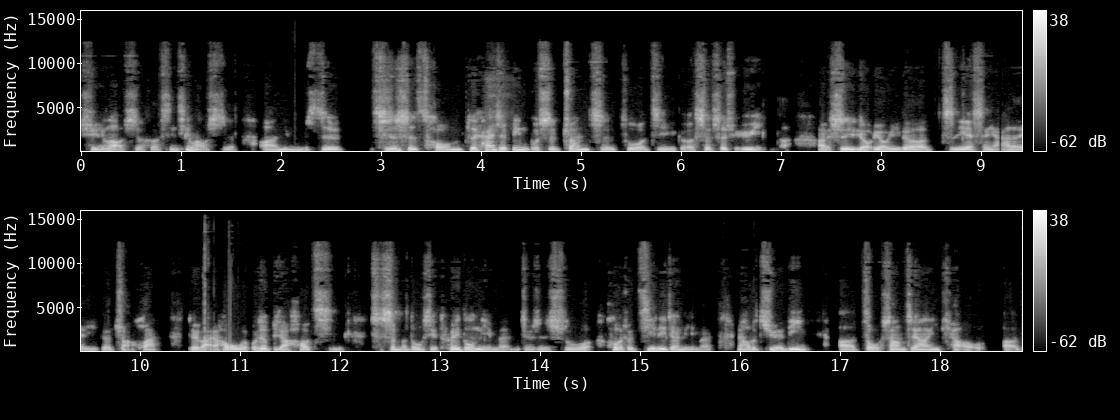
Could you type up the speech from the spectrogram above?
雪云老师和新青老师啊，你们是其实是从最开始并不是专职做这个社社区运营的，而是有有一个职业生涯的一个转换。对吧？然后我我就比较好奇，是什么东西推动你们，就是说或者说激励着你们，然后决定啊走上这样一条呃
